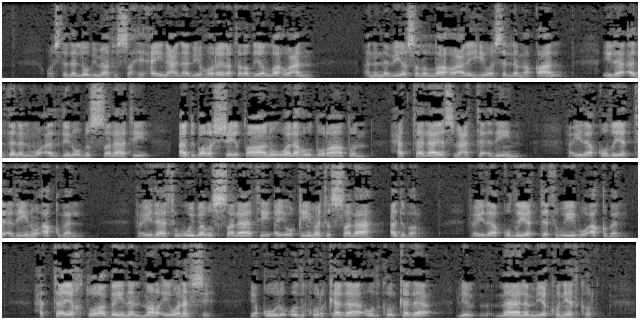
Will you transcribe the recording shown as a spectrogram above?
واستدلوا بما في الصحيحين عن أبي هريرة رضي الله عنه أن النبي صلى الله عليه وسلم قال إذا أذن المؤذن بالصلاة أدبر الشيطان وله ضراط حتى لا يسمع التأذين فإذا قضي التأذين أقبل فإذا ثوب بالصلاة أي أقيمت الصلاة أدبر فإذا قضي التثويب أقبل حتى يخطر بين المرء ونفسه يقول اذكر كذا اذكر كذا ما لم يكن يذكر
